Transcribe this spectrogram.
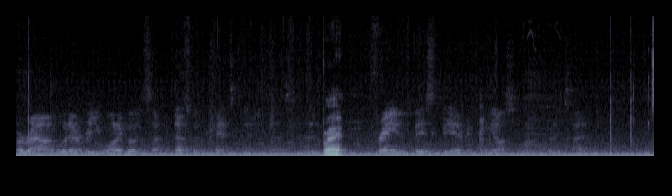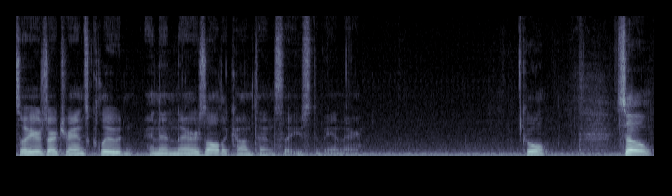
around whatever you want to go inside. That's what transclusion does. It Right. Frames basically everything else you want to put inside. So here's our transclude, and then there's all the contents that used to be in there. Cool. So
